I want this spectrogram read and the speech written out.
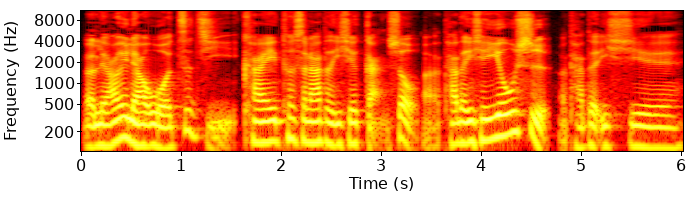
呃聊一聊我自己开特斯拉的一些感受啊，它的一些优势啊，它的一些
